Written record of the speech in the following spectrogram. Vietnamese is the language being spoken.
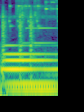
Música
